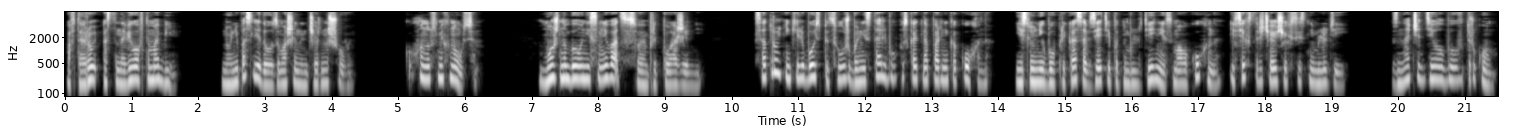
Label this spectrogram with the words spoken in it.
а второй остановил автомобиль, но не последовал за машиной Чернышовой. Кохан усмехнулся. Можно было не сомневаться в своем предположении. Сотрудники любой спецслужбы не стали бы упускать напарника Кохана, если у них был приказ о взятии под наблюдение самого Кохана и всех встречающихся с ним людей. Значит, дело было в другом.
